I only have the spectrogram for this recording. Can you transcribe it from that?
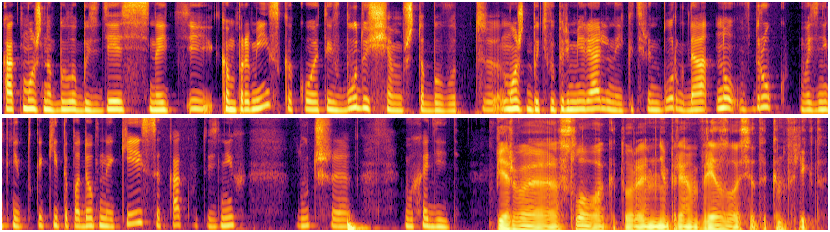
как можно было бы здесь найти компромисс какой-то и в будущем, чтобы вот, может быть, вы примеряли на Екатеринбург, да, ну, вдруг возникнут какие-то подобные кейсы, как вот из них лучше выходить? Первое слово, которое мне прям врезалось, это конфликт.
